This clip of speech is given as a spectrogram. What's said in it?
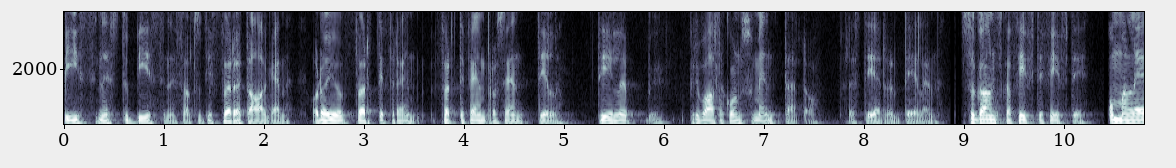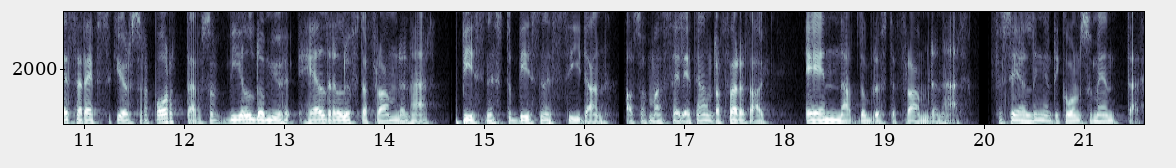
business to business, alltså till företagen. Och då är ju 45 procent till, till privata konsumenter då, resterande delen. Så ganska 50-50. Om man läser F-Secures rapporter så vill de ju hellre lyfta fram den här business to business-sidan, alltså att man säljer till andra företag, än att de lyfter fram den här försäljningen till konsumenter.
